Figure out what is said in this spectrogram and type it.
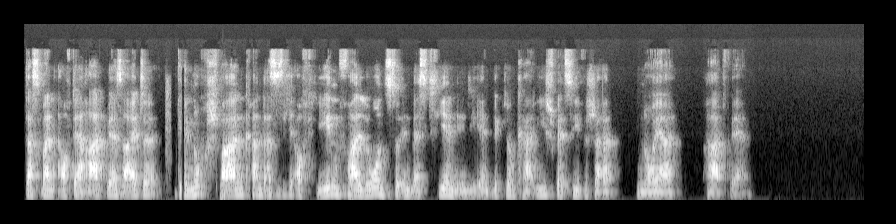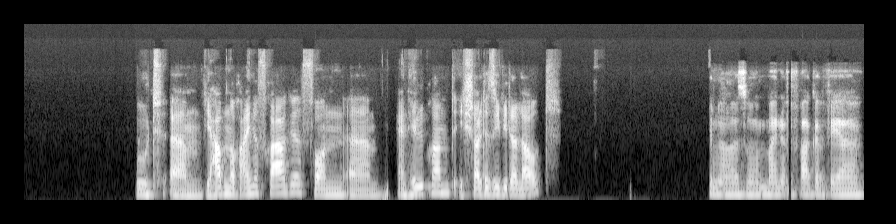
dass man auf der Hardware-Seite genug sparen kann, dass es sich auf jeden Fall lohnt zu investieren in die Entwicklung KI-spezifischer neuer Hardware. Gut, ähm, wir haben noch eine Frage von ähm, Herrn Hilbrand. Ich schalte sie wieder laut. Genau, also meine Frage wäre,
